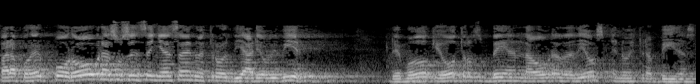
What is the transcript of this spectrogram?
para poner por obra sus enseñanzas en nuestro diario vivir. De modo que otros vean la obra de Dios en nuestras vidas.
